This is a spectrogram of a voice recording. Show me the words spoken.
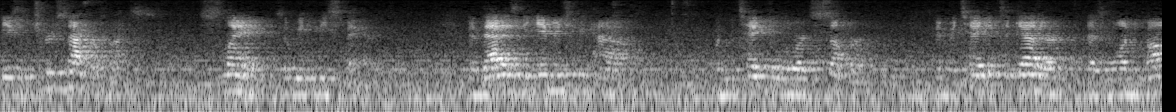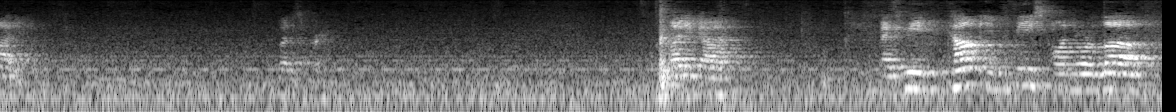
He is the true sacrifice, slain so we can be spared. And that is the image we have when we take the Lord's Supper and we take it together as one body. Let us pray. Mighty God, as we come and feast on your love,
